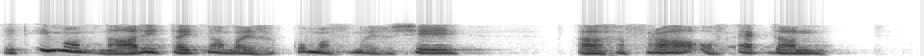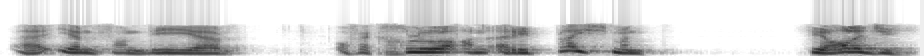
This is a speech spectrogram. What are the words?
het iemand na die tyd na my gekom en vir my gesê uh gevra of ek dan uh een van die uh of ek glo aan 'n replacement theology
